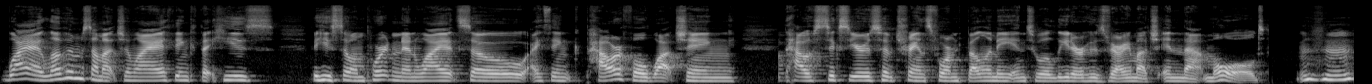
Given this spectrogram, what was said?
why i love him so much and why i think that he's that he's so important and why it's so i think powerful watching how six years have transformed bellamy into a leader who's very much in that mold mm-hmm.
